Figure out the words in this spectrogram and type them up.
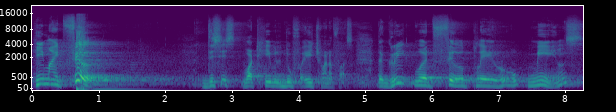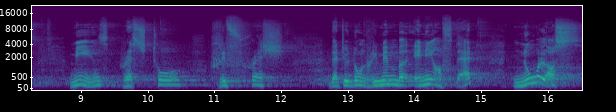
he might fill this is what he will do for each one of us. The Greek word fill, play, means, means restore, refresh, that you don't remember any of that, no loss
